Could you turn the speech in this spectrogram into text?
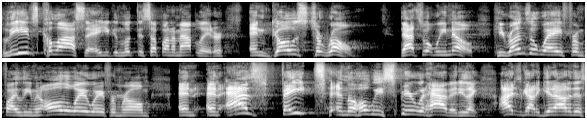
Leaves Colossae, you can look this up on a map later, and goes to Rome. That's what we know. He runs away from Philemon, all the way away from Rome. And, and as fate and the Holy Spirit would have it, he's like, I just got to get out of this.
